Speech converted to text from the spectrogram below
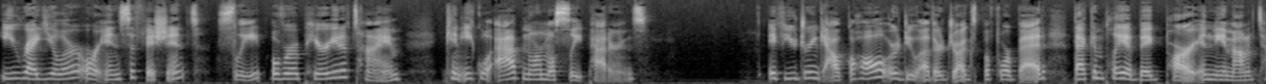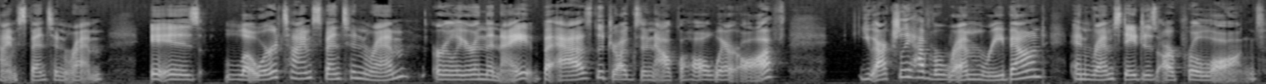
Irregular or insufficient sleep over a period of time can equal abnormal sleep patterns. If you drink alcohol or do other drugs before bed, that can play a big part in the amount of time spent in REM. It is lower time spent in REM earlier in the night, but as the drugs and alcohol wear off, you actually have a REM rebound and REM stages are prolonged.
